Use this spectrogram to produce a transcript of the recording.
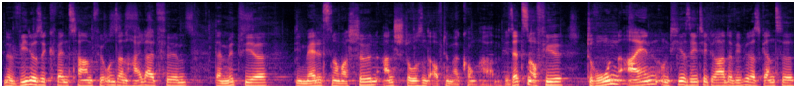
eine Videosequenz haben für unseren Highlight-Film, damit wir die Mädels nochmal schön anstoßend auf dem Balkon haben. Wir setzen auch viel Drohnen ein und hier seht ihr gerade, wie wir das Ganze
